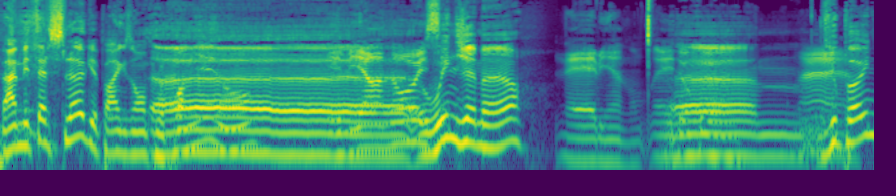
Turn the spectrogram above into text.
bah, Metal Slug par exemple, le Euh, Eh bien, non, Windjammer. Eh bien non. Et donc, euh, euh, ouais. Viewpoint.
